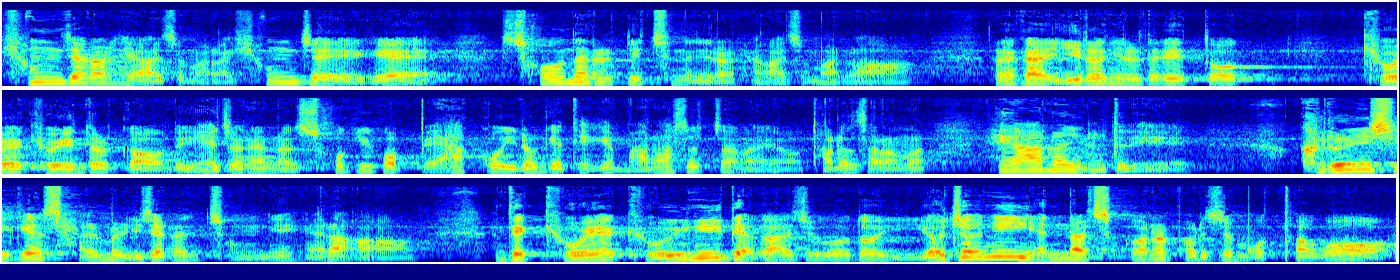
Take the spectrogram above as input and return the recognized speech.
형제를 해하지 말라. 형제에게 손해를 끼치는 일을 행하지 말라. 그러니까 이런 일들이 또 교회 교인들 가운데 예전에는 속이고 빼앗고 이런 게 되게 많았었잖아요. 다른 사람을 해야 하는 일들이. 그런 식의 삶을 이제는 정리해라. 근데 교회 교인이 돼가지고도 여전히 옛날 습관을 버리지 못하고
